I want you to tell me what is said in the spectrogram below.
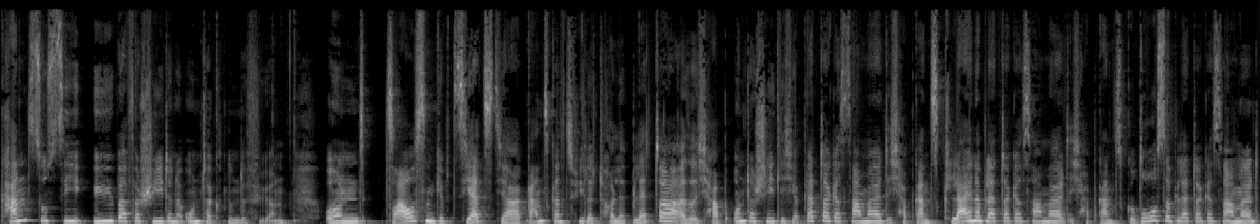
kannst du sie über verschiedene Untergründe führen. Und draußen gibt's jetzt ja ganz, ganz viele tolle Blätter. Also ich habe unterschiedliche Blätter gesammelt. Ich habe ganz kleine Blätter gesammelt. Ich habe ganz große Blätter gesammelt.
